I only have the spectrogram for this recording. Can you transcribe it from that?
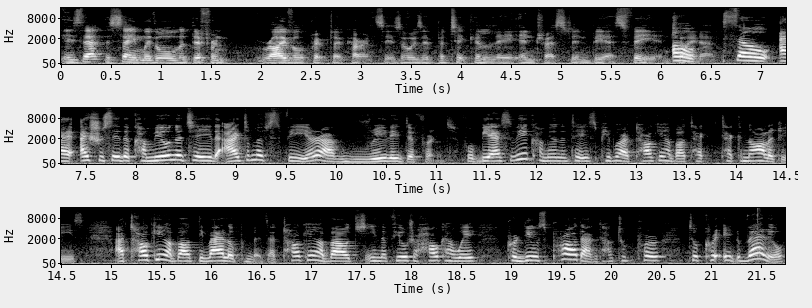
is that the same with all the different rival cryptocurrencies, or is it particularly interest in BSV in China? Oh, so I, I should say the community, the atmosphere are really different. For BSV communities, people are talking about tech technologies, are talking about development, are talking about in the future how can we produce product, how to per, to create value.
